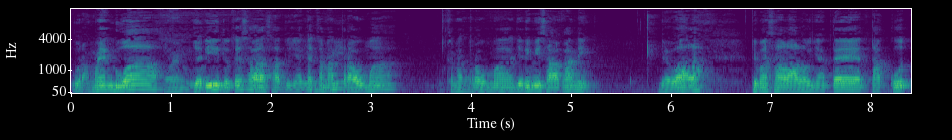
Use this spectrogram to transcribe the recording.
Orang mah yang dua. Oh, yang dua. Jadi itu teh salah satunya teh kena trauma, kena trauma. Jadi misalkan nih, dewa lah di masa lalunya teh takut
